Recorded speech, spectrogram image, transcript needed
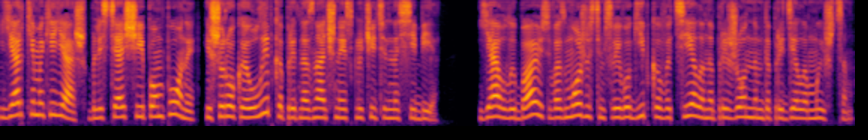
Яркий макияж, блестящие помпоны и широкая улыбка, предназначенная исключительно себе. Я улыбаюсь возможностям своего гибкого тела, напряженным до предела мышцам,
